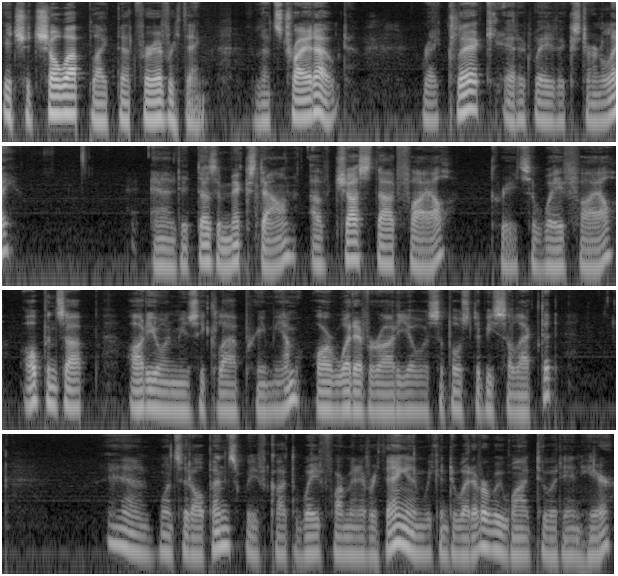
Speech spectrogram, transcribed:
It should show up like that for everything. Let's try it out right click, edit wave externally, and it does a mix down of just that file, creates a wave file, opens up Audio and Music Lab Premium, or whatever audio is supposed to be selected. And once it opens, we've got the waveform and everything, and we can do whatever we want to it in here.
